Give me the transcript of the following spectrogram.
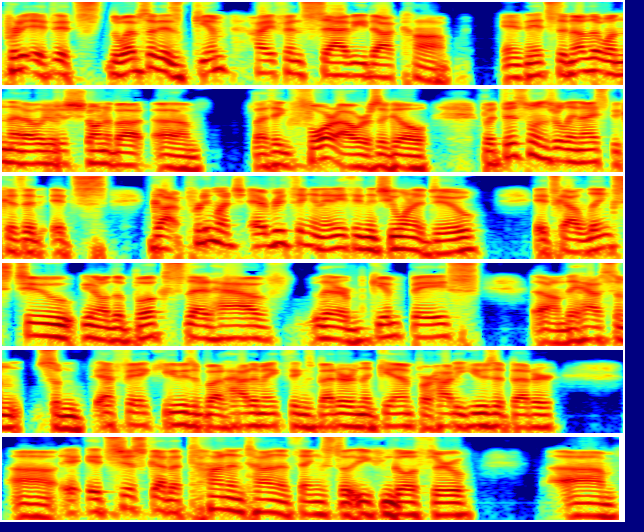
pretty. It, it's the website is gimp-savvy.com, and it's another one that I was just shown about. Um, I think four hours ago, but this one's really nice because it, it's got pretty much everything and anything that you want to do. It's got links to you know the books that have that are GIMP based. Um, they have some some FAQs about how to make things better in the GIMP or how to use it better. Uh, it, it's just got a ton and ton of things that you can go through. Um,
